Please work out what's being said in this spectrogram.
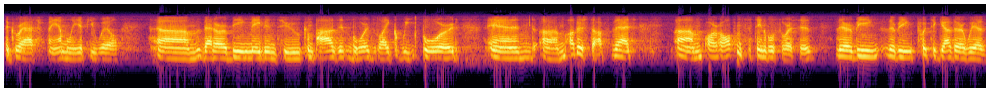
the grass family, if you will, um, that are being made into composite boards like wheat board and um, other stuff that um, are all from sustainable sources they're being they're being put together with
